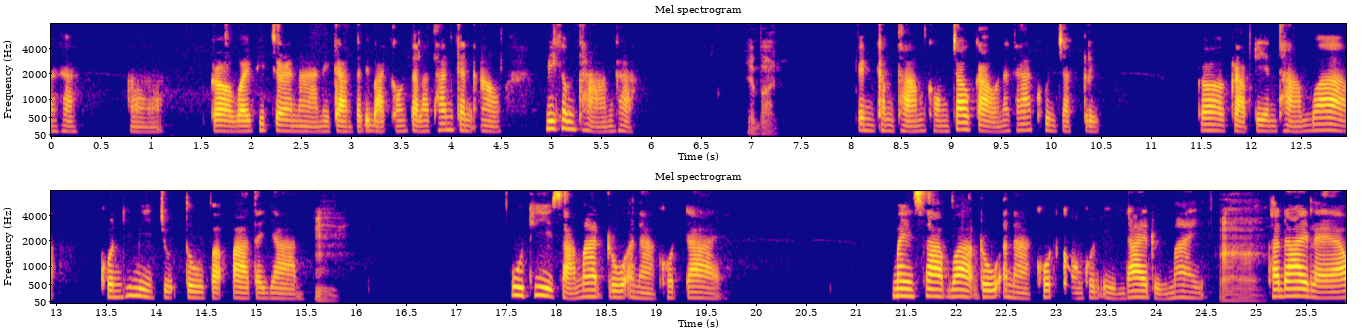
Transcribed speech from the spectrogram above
นะคะอ่าก็ไว้พิจารณาในการปฏิบัติของแต่ละท่านกันเอา มีคำถามค่ะเดี๋ยวบอนเป็นคำถามของเจ้าเก่านะคะ คุณจักริดก็กราบเรียนถามว่า คนที่มีจุตูปปาตยาน ผู้ที่สามารถรู้อนาคตได้ ไม่ทราบว่ารู้อนาคตของคนอื่นได้หรือไม่อ่าถ้าได้แล้ว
